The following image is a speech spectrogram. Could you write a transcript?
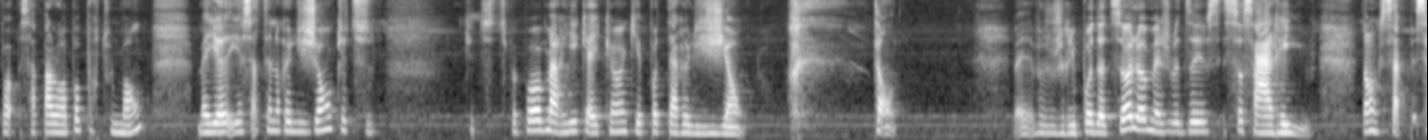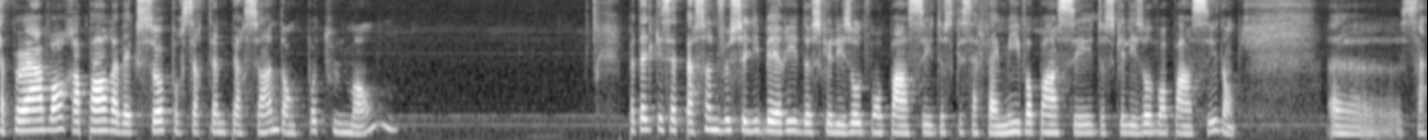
Pas, ça ne parlera pas pour tout le monde. Mais il y a, certaines religions que tu que tu ne peux pas marier quelqu'un qui n'est pas de ta religion. Donc, ben, je ne ris pas de ça, là, mais je veux dire, ça, ça arrive. Donc, ça, ça peut avoir rapport avec ça pour certaines personnes, donc pas tout le monde. Peut-être que cette personne veut se libérer de ce que les autres vont penser, de ce que sa famille va penser, de ce que les autres vont penser. Donc, euh, ça,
